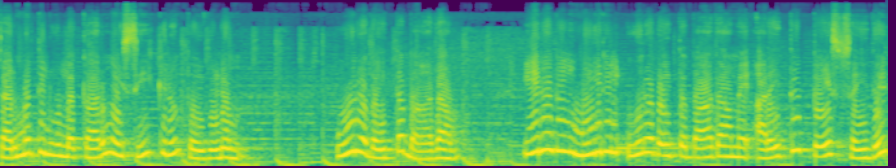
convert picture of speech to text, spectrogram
சருமத்தில் உள்ள கருமை சீக்கிரம் போய்விடும். ஊற வைத்த பாதாம். இரவில் நீரில் ஊற வைத்த பாதாமை அரைத்து பேஸ்ட் செய்து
